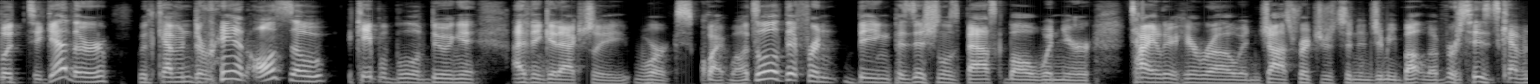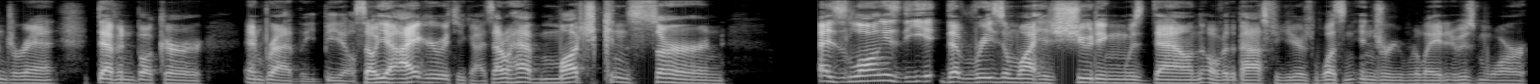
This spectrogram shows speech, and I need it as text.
but together with Kevin Durant also capable of doing it, I think it actually works quite well. It's a little different being positionless basketball when you're Tyler Herro and Josh Richardson and Jimmy Butler versus Kevin Durant, Devin Booker, and Bradley Beal. So yeah, I agree with you guys. I don't have much concern as long as the the reason why his shooting was down over the past few years wasn't injury related. It was more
